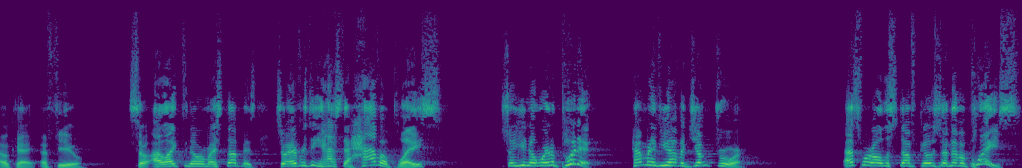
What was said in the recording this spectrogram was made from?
Okay, a few. So I like to know where my stuff is. So everything has to have a place so you know where to put it. How many of you have a junk drawer? That's where all the stuff goes doesn't have a place.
